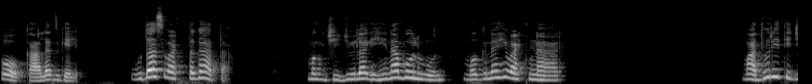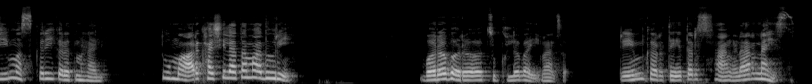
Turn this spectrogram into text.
हो कालच गेले. उदास वाटतं का आता. मग जिजूला घे ना बोलवून? मग नाही वाटणार. माधुरी तिची मस्करी करत म्हणाली. तू मार खाशील आता माधुरी? बरं बरं चुकलं बाई माझं. प्रेम करते तर सांगणार नाहीस.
